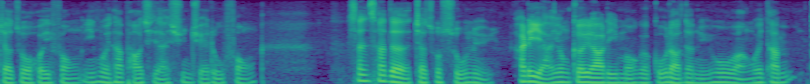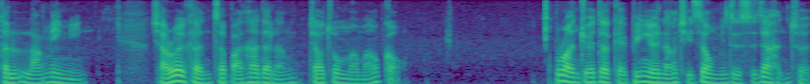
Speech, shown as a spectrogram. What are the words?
叫做灰风，因为他跑起来迅捷如风；珊莎的叫做鼠女。阿丽亚用歌谣里某个古老的女巫王为他的狼命名。小瑞肯则把他的狼叫做毛毛狗。布兰觉得给冰原狼起这种名字实在很准。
